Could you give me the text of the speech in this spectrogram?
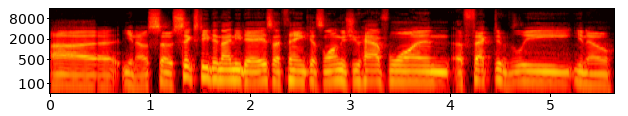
Uh, you know, so 60 to 90 days, I think, as long as you have one effectively, you know,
